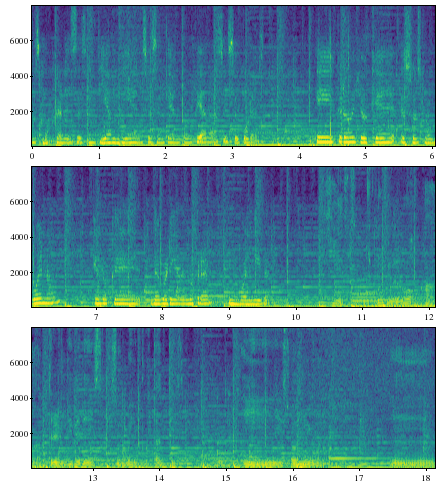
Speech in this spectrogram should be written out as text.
las mujeres se sentían bien, se sentían confiadas y seguras. Y creo yo que eso es lo bueno y lo que debería de lograr un buen líder. Así es, yo considero a tres líderes que son muy importantes y son muy buenos. Eh,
